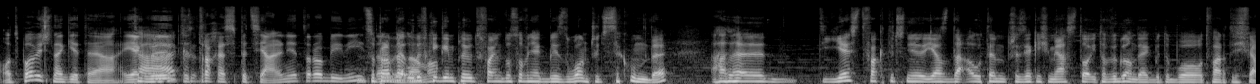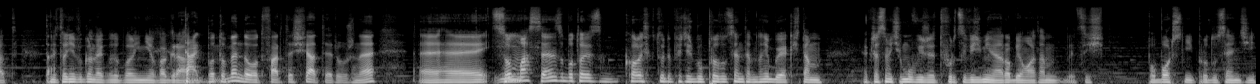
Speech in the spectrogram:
Odpowiedź na GTA. Jakby Tak. trochę specjalnie to robili. Co to prawda wiadomo. urywki gameplayu trwają dosłownie jakby je złączyć sekundę, ale jest faktycznie jazda autem przez jakieś miasto i to wygląda jakby to było otwarty świat. Tak. To nie wygląda jakby to była liniowa gra. Tak, bo to będą otwarte światy różne. E, Co i- ma sens, bo to jest koleś, który przecież był producentem, to nie był jakiś tam, jak czasem się mówi, że twórcy Wiedźmina robią, a tam jacyś poboczni producenci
